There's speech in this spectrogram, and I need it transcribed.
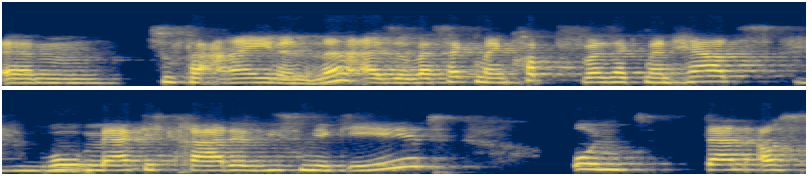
ähm, zu vereinen. Ne? Also was sagt mein Kopf, was sagt mein Herz, mhm. wo merke ich gerade, wie es mir geht. Und dann aus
